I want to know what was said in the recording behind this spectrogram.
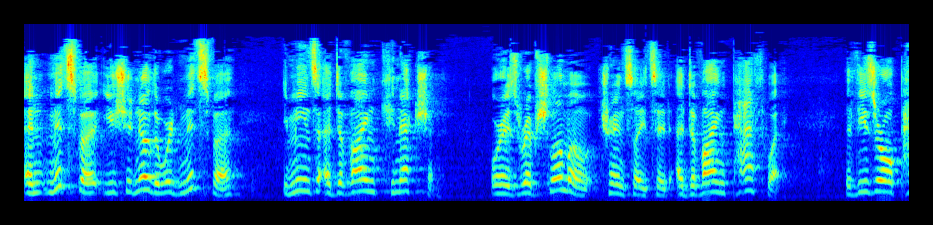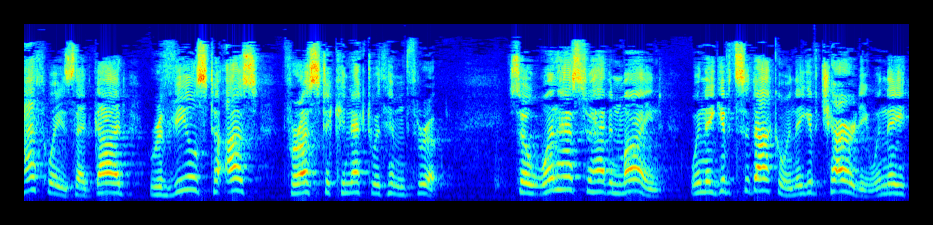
and mitzvah, you should know the word mitzvah, it means a divine connection. Or as Reb Shlomo translates it, a divine pathway. That these are all pathways that God reveals to us for us to connect with Him through. So one has to have in mind when they give tzedakah, when they give charity, when they,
